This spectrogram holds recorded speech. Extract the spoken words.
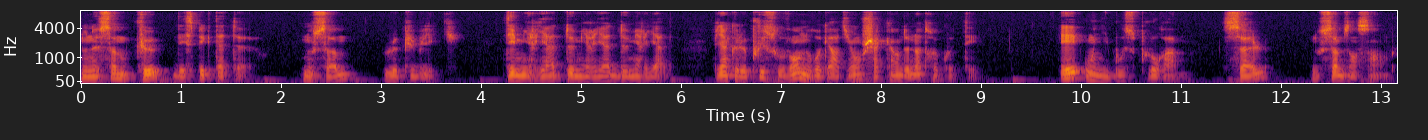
Nous ne sommes que des spectateurs. Nous sommes le public. Des myriades de myriades de myriades, bien que le plus souvent nous regardions chacun de notre côté. Et unibus pluram. Seuls, nous sommes ensemble.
